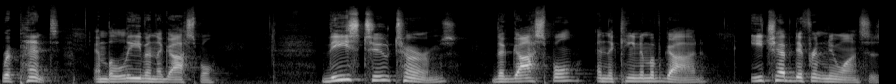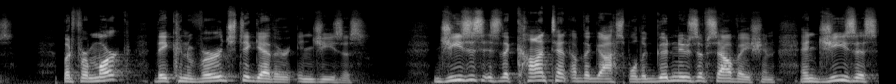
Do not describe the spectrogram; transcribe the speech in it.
Repent and believe in the gospel. These two terms, the gospel and the kingdom of God, each have different nuances. But for Mark, they converge together in Jesus. Jesus is the content of the gospel, the good news of salvation, and Jesus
